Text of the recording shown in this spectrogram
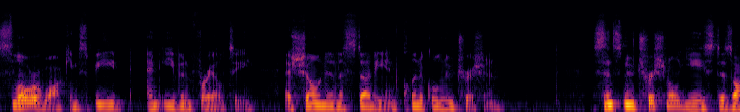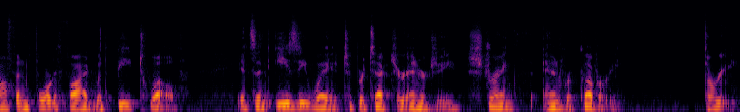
slower walking speed, and even frailty, as shown in a study in clinical nutrition. Since nutritional yeast is often fortified with B12, it's an easy way to protect your energy, strength, and recovery. 3.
